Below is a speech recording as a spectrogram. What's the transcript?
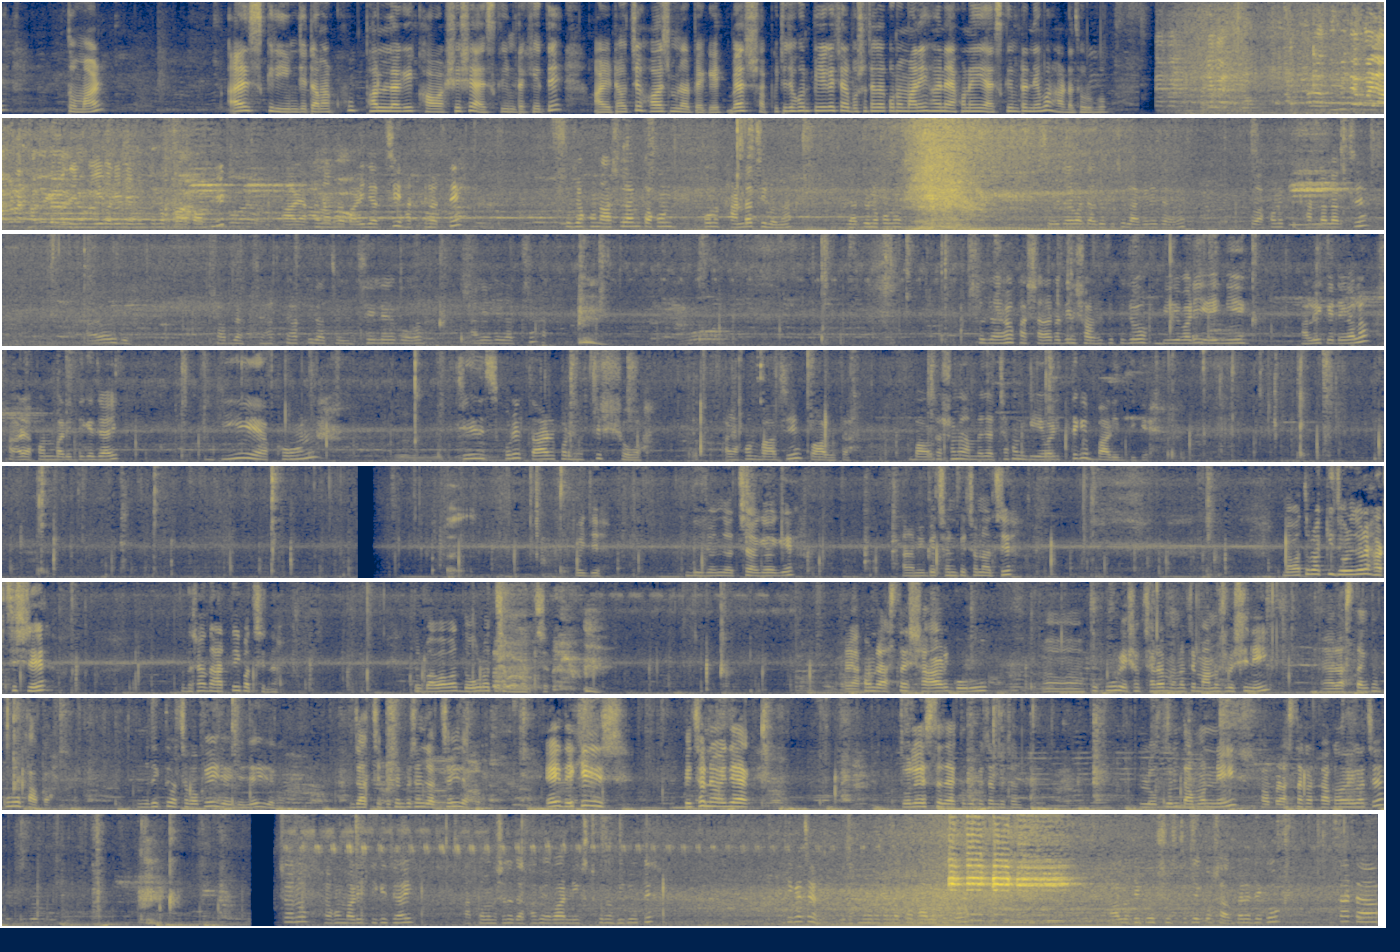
তোমার আইসক্রিম, যেটা আমার খুব ভালো লাগে খাওয়ার শেষে আইসক্রিমটা খেতে। আর এটা হচ্ছে হজমলার প্যাকেট। ব্যাস সব কিছু যখন পেয়ে গেছে আর বসে থাকার কোনো মানেই হয় না, এখন এই আইসক্রিমটা নেব হাঁটা ধরবো। নেমন্তন্ন খাওয়া কমপ্লিট আর এখন আমরা বাড়ি যাচ্ছি হাঁটতে হাঁটতে। তো যখন আসলাম তখন কোনো ঠান্ডা ছিল না, যার জন্য কোনো সোয়েটার বা চাদর কিছু লাগেনি হোক তো এখন একটু ঠান্ডা লাগছে। আর ওই যে সব যাচ্ছে, হাঁটতে হাঁটতে যাচ্ছে ছেলে বড় আগে আগে যাচ্ছে। তো যাই হোক, আর সারাটা দিন সরস্বতী পুজো বিয়ে বাড়ি এই নিয়ে ভালোই কেটে গেল। আর এখন বাড়ির দিকে যাই। গিয়ে এখন চেঞ্জ করে তারপরে হচ্ছে শোয়া। আর এখন বাজে বারোটা। বারোটার সময় আমরা যাচ্ছি এখন বিয়ে বাড়ির থেকে বাড়ির দিকে। ওই যে দুজন যাচ্ছে আগে আগে। আর আমি পেছন পেছন আছি। বাবা, তোরা কি জোরে জোরে হাঁটছিস রে? তোদের সাথে হাঁটতেই পারছি না। তোর বাবা আবার দৌড়াচ্ছে মনে হচ্ছে। আর এখন রাস্তায় ষাঁড়, গরু কুকুর, এসব ছাড়া মনে হচ্ছে মানুষ বেশি নেই। রাস্তা একদম পুরো ফাঁকা। তুমি দেখতে পাচ্ছ কাউকে? এই যাই এই দেখো। যাচ্ছে, পেছন পেছন যাচ্ছে, এই দেখো। এই দেখিস? পেছনে, ওই দেখ। চলে এসছে, দেখ তোদের পেছন পেছন। লোকজন তেমন নেই, সব রাস্তাঘাট ফাঁকা হয়ে গেছে। চলো, এখন বাড়ির দিকে যাই। আর তোমাদের সাথে দেখাবে আবার নেক্সট কোনো ভিডিওতে ঠিক আছে? তখন তোমরা খুব ভালো থেকো। সুস্থ থেকো সাবধানে থেকো। টাটা।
